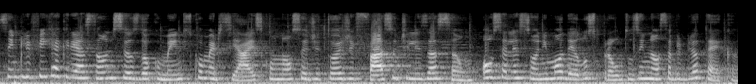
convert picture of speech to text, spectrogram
Simplifique a criação de seus documentos comerciais com nosso editor de fácil utilização ou selecione modelos prontos em nossa biblioteca.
